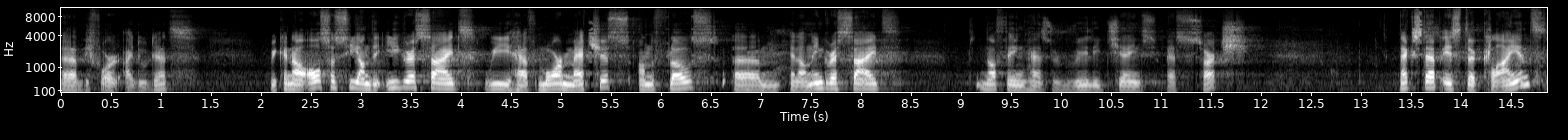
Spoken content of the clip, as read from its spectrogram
Uh, before I do that, we can now also see on the egress side, we have more matches on the flows. Um, and on ingress side, nothing has really changed as such. Next step is the client.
